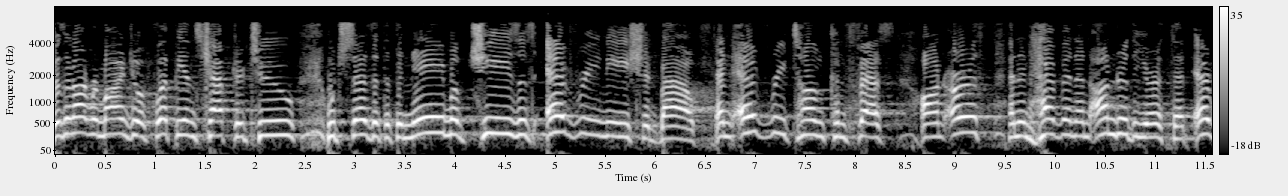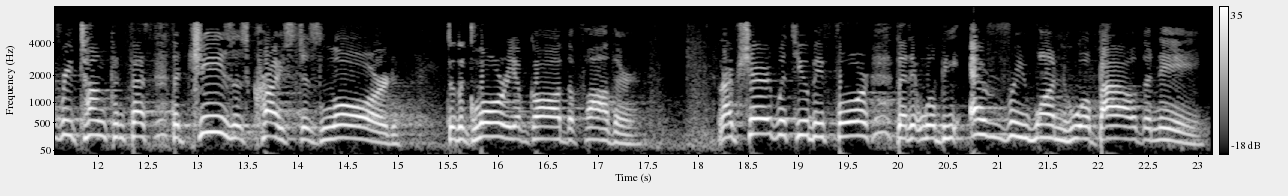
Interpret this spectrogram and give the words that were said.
Does it not remind you of Philippians chapter 2, which says that at the name of Jesus every knee should bow and every tongue confess on earth and in heaven and under the earth that every tongue confess that Jesus Christ is Lord to the glory of God the Father. And I've shared with you before that it will be everyone who will bow the knee.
